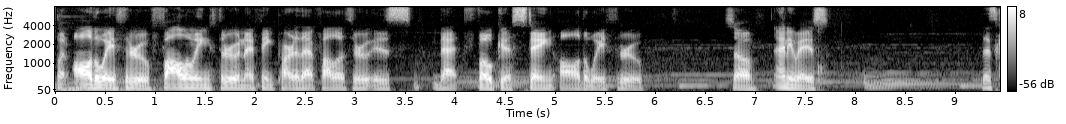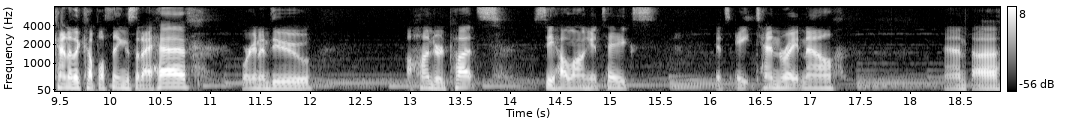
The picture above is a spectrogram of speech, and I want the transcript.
but all the way through, following through. And I think part of that follow through is that focus staying all the way through. So, anyways, that's kind of the couple things that I have. We're gonna do 100 putts, see how long it takes. It's 8.10 right now. And uh,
